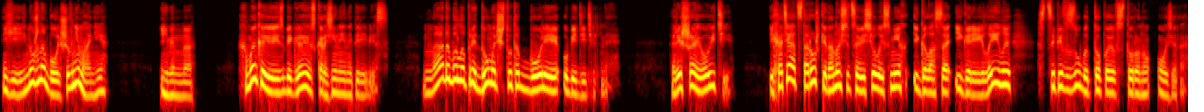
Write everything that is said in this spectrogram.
ей нужно больше внимания. Именно. Хмыкаю и избегаю с корзиной наперевес. Надо было придумать что-то более убедительное. Решаю уйти. И хотя от старушки доносится веселый смех и голоса Игоря и Лейлы, сцепив зубы, топаю в сторону озера.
